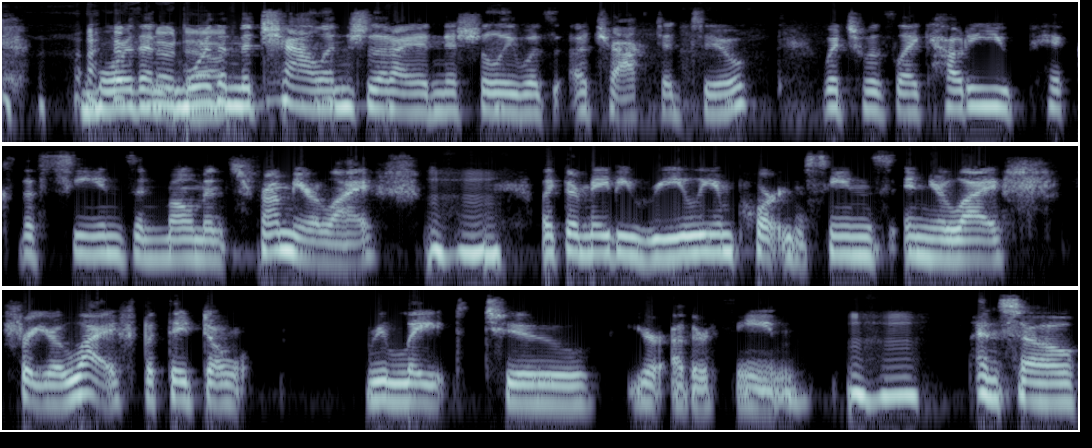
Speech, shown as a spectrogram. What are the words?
more than no more than the challenge that i initially was attracted to which was like how do you pick the scenes and moments from your life mm-hmm. like there may be really important scenes in your life for your life but they don't relate to your other theme mm-hmm. and so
